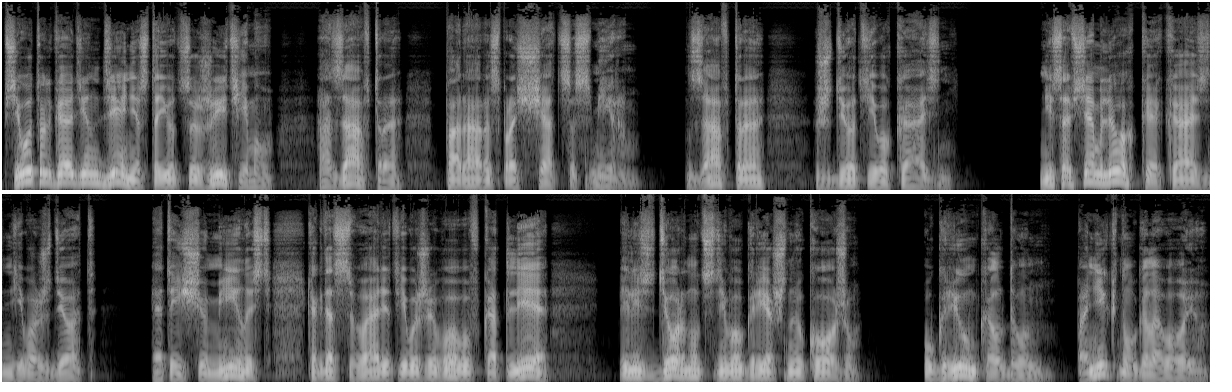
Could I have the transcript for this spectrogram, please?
Всего только один день остается жить ему, а завтра пора распрощаться с миром. Завтра ждет его казнь. Не совсем легкая казнь его ждет. Это еще милость, когда сварят его живого в котле или сдернут с него грешную кожу. Угрюм колдун, поникнул головою.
